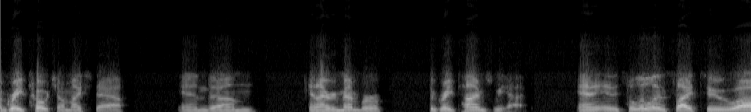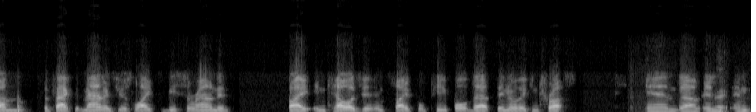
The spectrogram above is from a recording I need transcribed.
a great coach on my staff, and um, and I remember the great times we had, and it's a little insight to um, the fact that managers like to be surrounded by intelligent, insightful people that they know they can trust. And uh, and right. and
